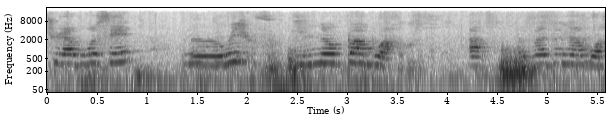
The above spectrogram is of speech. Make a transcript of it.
Tu l'as brossé Euh, oui. Non, pas boire. Ah, va donner à boire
